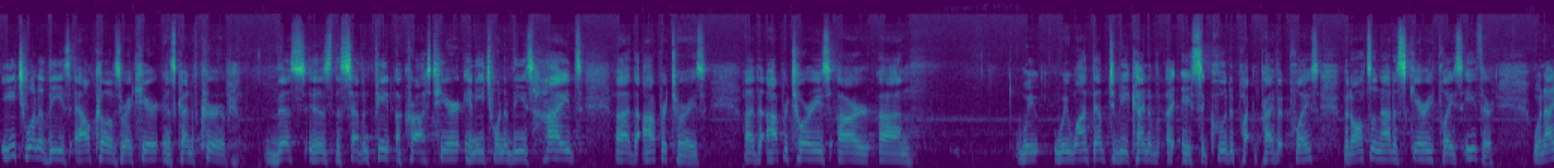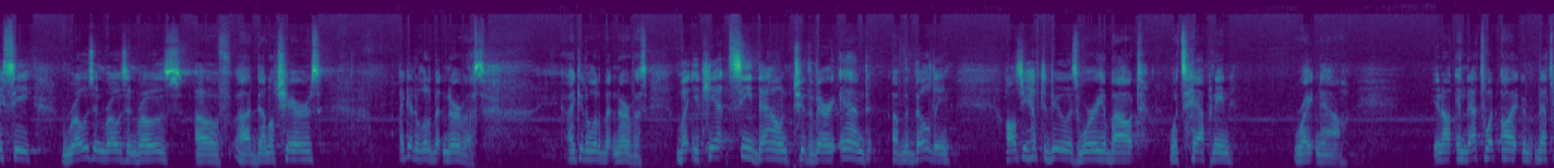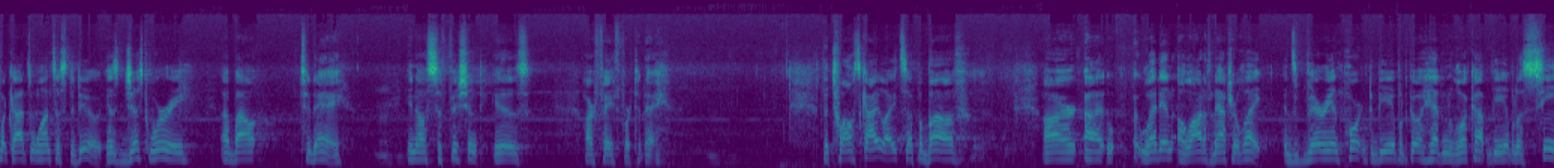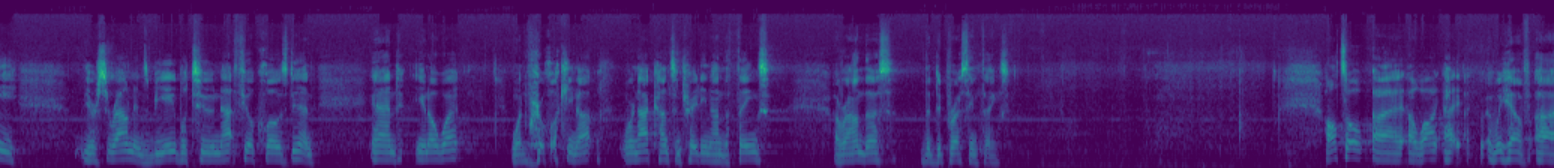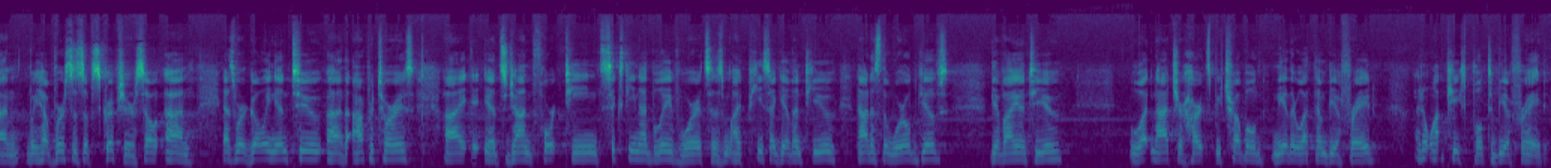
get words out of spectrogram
each one of these alcoves right here is kind of curved. This is the seven feet across here, and each one of these hides uh, the operatories. Uh, the operatories are. Um, we, we want them to be kind of a, a secluded private place, but also not a scary place either. When I see rows and rows and rows of uh, dental chairs, I get a little bit nervous. I get a little bit nervous. But you can't see down to the very end of the building. All you have to do is worry about what's happening right now. You know, and that's what, uh, that's what God wants us to do, is just worry about today. Mm-hmm. You know, sufficient is our faith for today. The 12 skylights up above are uh, let in a lot of natural light. It's very important to be able to go ahead and look up, be able to see your surroundings, be able to not feel closed in. And you know what? when we're looking up, we're not concentrating on the things around us, the depressing things. Also, uh, along, uh, we, have, um, we have verses of Scripture. So, um, as we're going into uh, the operatories, uh, it's John 14, 16, I believe, where it says, My peace I give unto you, not as the world gives, give I unto you. Let not your hearts be troubled, neither let them be afraid. I don't want people to be afraid.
